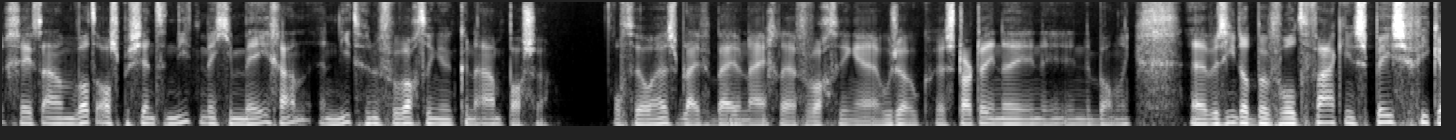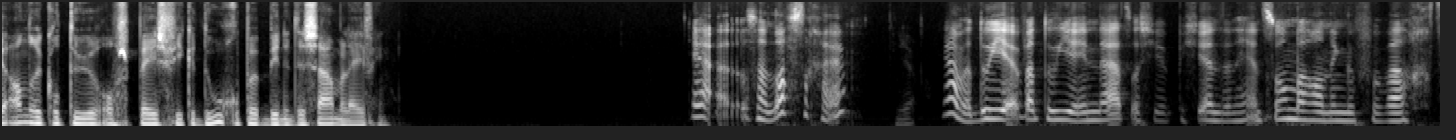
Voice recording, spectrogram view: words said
geeft aan wat als patiënten niet met je meegaan en niet hun verwachtingen kunnen aanpassen. Oftewel, hè, ze blijven bij hun eigen verwachtingen, hoe ze ook eh, starten in de, in, in de behandeling. Uh, we zien dat bijvoorbeeld vaak in specifieke andere culturen of specifieke doelgroepen binnen de samenleving. Ja, dat is een lastige, hè? Ja. ja, wat doe, je, wat doe je inderdaad als je patiënt een hands-on behandeling verwacht,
